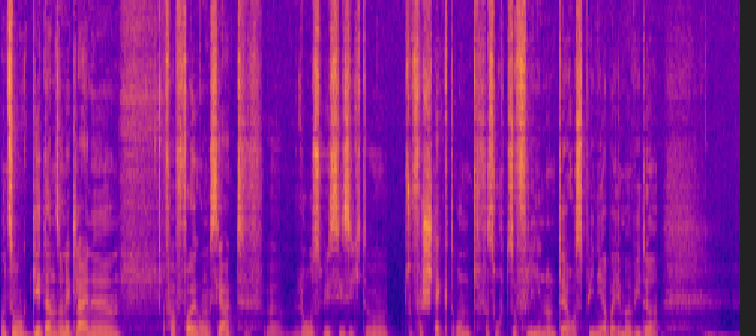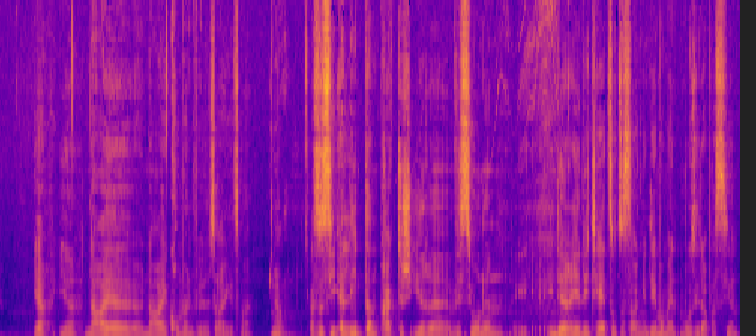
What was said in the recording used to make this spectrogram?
Und so geht dann so eine kleine Verfolgungsjagd äh, los, wie sie sich so, so versteckt und versucht zu fliehen und der Rospini aber immer wieder ja, ihr nahe, nahe kommen will, sage ich jetzt mal. Ja. Also sie erlebt dann praktisch ihre Visionen in der Realität sozusagen, in den Momenten, wo sie da passieren.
